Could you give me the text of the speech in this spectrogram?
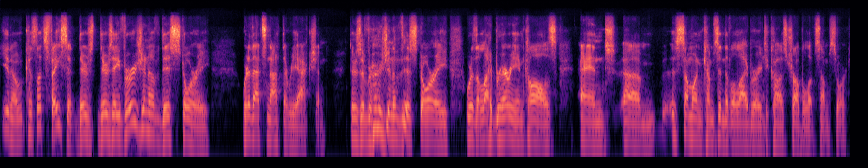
You know, because let's face it, there's there's a version of this story where that's not the reaction. There's a version of this story where the librarian calls and um, someone comes into the library to cause trouble of some sort.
